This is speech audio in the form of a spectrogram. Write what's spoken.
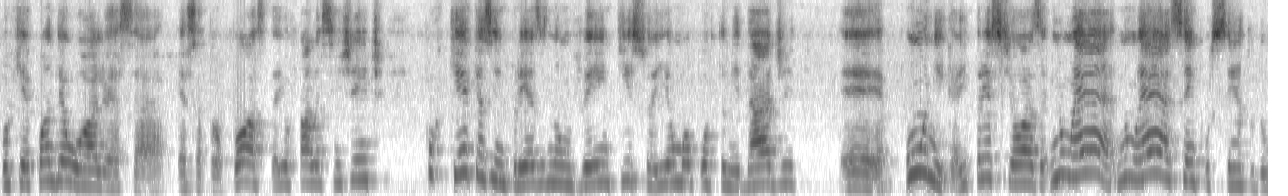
porque quando eu olho essa, essa proposta, eu falo assim, gente, por que, que as empresas não veem que isso aí é uma oportunidade é, única e preciosa? Não é, não é 100% do,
